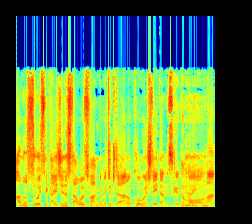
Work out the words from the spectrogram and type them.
あの、すごい世界中のスター・ウォーズファンがめちゃくちゃあの、興奮していたんですけれども、はいはいはい。まあ、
